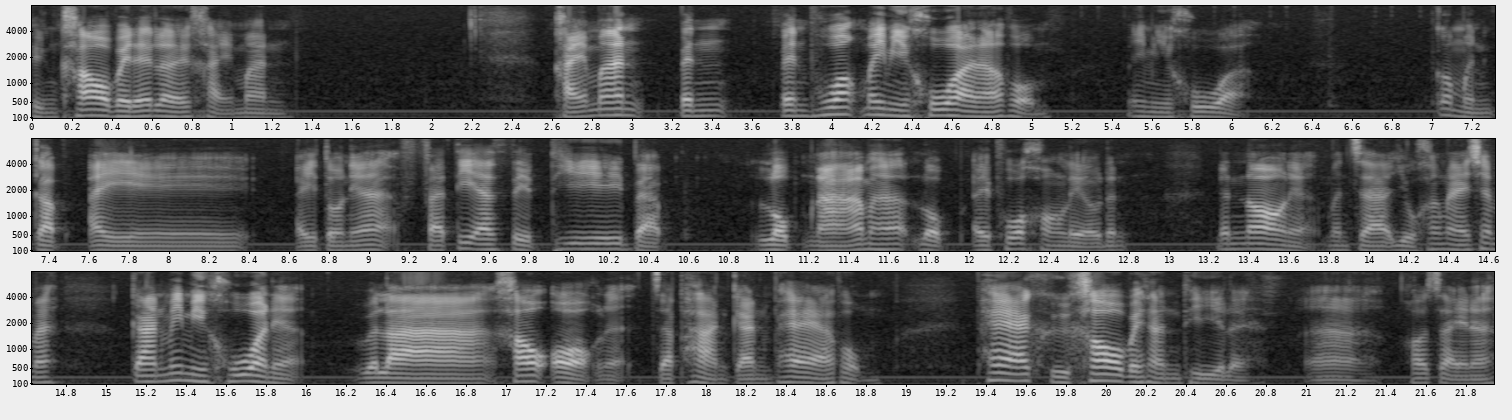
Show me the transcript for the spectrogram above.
ถึงเข้าไปได้เลยไขมัน ไขมันเป็นเป็นพวกไม่มีขั้วนะครับผมไม่มีขั้วก็เหมือนกับไอไอตัวเนี้ยแฟตตี้แอซิดที่แบบหลบน้ำฮะหลบไอพวกของเหลวด้านด้านนอกเนี่ยมันจะอยู่ข้างในใช่ไหมการไม่มีขั้วเนี่ยเวลาเข้าออกเนี่ยจะผ่านการแพร่ครับผม แพร่คือเข้าไปทันทีเลย อ่า เข้าใจนะ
